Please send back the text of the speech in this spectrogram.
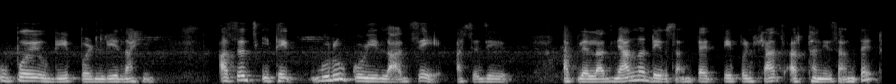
उपयोगी पडली नाही. असंच इथे गुरुकुळी लाजे असं जे आपल्याला ज्ञानदेव सांगतायत ते पण ह्याच अर्थाने सांगतायत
